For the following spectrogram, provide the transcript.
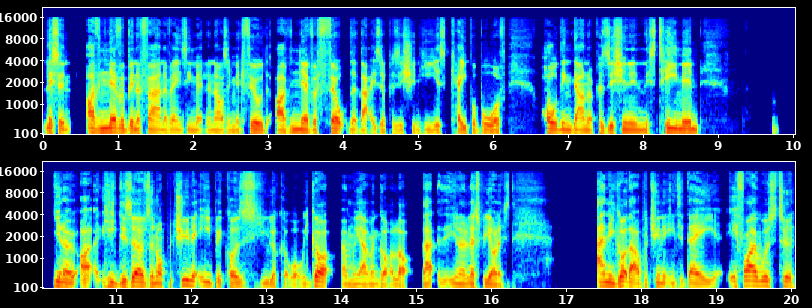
Listen, I've never been a fan of Ainsley Maitland-Niles in midfield. I've never felt that that is a position he is capable of holding down a position in this team in. You know, I, he deserves an opportunity because you look at what we got and we haven't got a lot. That, you know, let's be honest. And he got that opportunity today. If I was to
